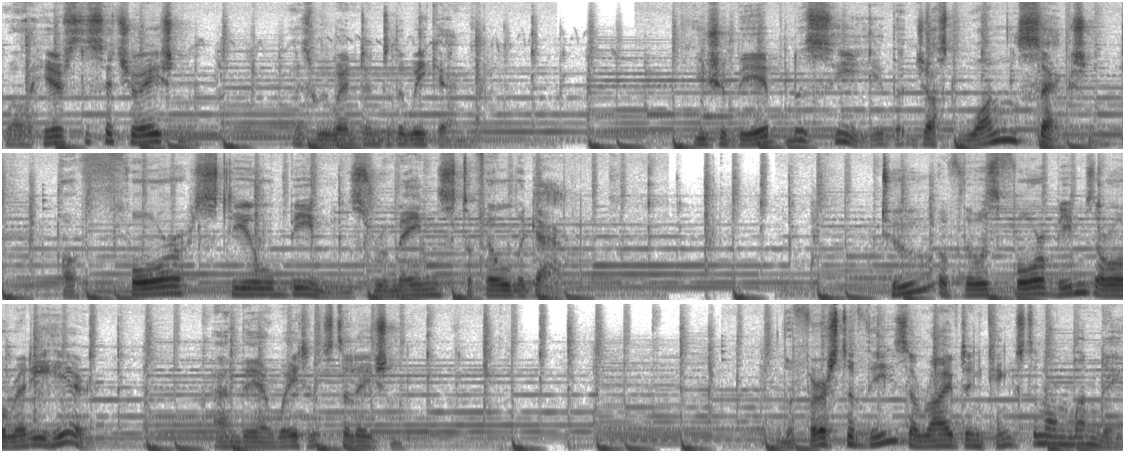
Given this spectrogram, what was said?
Well, here's the situation as we went into the weekend you should be able to see that just one section of four steel beams remains to fill the gap. Two of those four beams are already here, and they await installation. The first of these arrived in Kingston on Monday.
